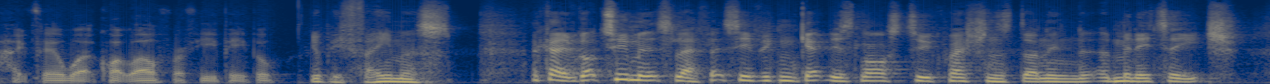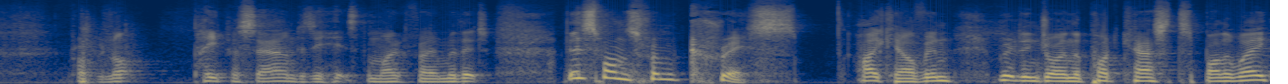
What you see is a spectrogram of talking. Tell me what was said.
hopefully will work quite well for a few people. You'll be famous. Okay, we've got two minutes left. Let's see if we can get these last two questions done in a minute each. Probably not paper sound as he hits the microphone with it. This one's from Chris. Hi, Kelvin. Really enjoying the podcast, by the way.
